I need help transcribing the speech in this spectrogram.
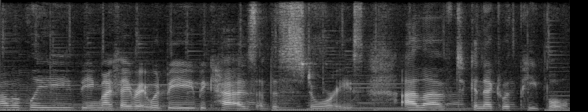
probably being my favorite would be because of the stories. I love to connect with people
